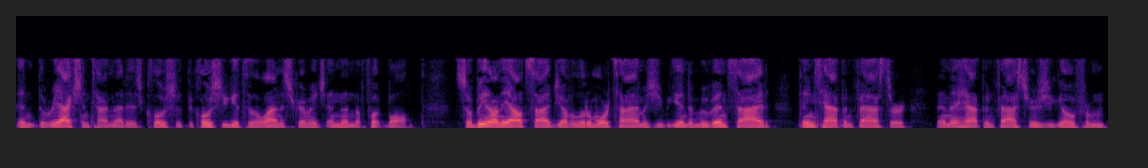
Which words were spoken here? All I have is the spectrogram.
and the reaction time that is closer the closer you get to the line of scrimmage and then the football. So being on the outside, you have a little more time as you begin to move inside. Things happen faster, then they happen faster as you go from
